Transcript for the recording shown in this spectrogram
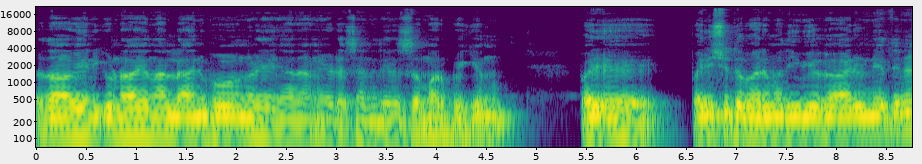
കർത്താവ് എനിക്കുണ്ടായ നല്ല അനുഭവങ്ങളെ ഞാൻ അങ്ങയുടെ സന്നിധിയിൽ സമർപ്പിക്കുന്നു. പരി പരിശുദ്ധ പരമദീപിക കാരുണ്യത്തിന്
